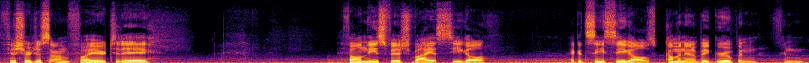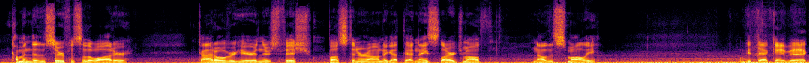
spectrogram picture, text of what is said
Fish are just on fire today. I found these fish via seagull. I could see seagulls coming in a big group and, and coming to the surface of the water. Got over here and there's fish busting around. I got that nice largemouth. Now the smallie. We'll get that guy back.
